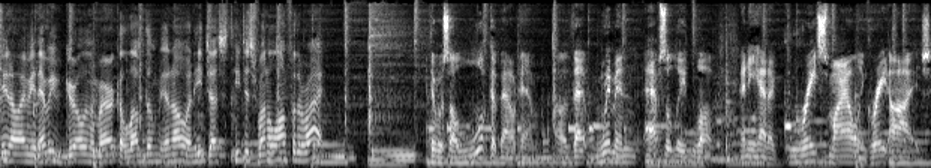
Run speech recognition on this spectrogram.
You know, I mean, every girl in America loved him. You know, and he just he just went along for the ride. There was a look about him uh, that women absolutely loved, and he had a great smile and great eyes.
